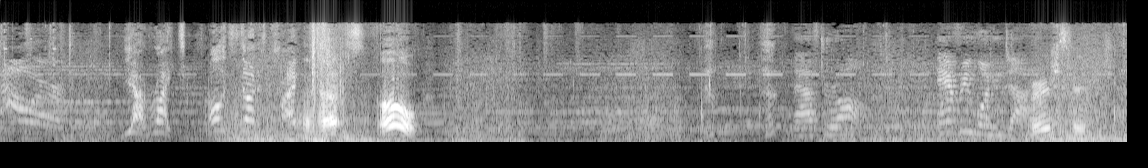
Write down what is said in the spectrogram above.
power. Yeah, right. All it's done is drive me Uh huh. Oh! After all, everyone dies. Where is she?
